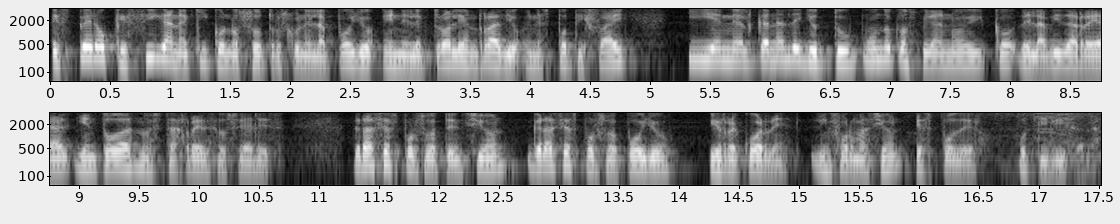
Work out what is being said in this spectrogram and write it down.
Espero que sigan aquí con nosotros con el apoyo en Electroalien Radio en Spotify y en el canal de YouTube Mundo Conspiranoico de la Vida Real y en todas nuestras redes sociales. Gracias por su atención, gracias por su apoyo y recuerden, la información es poder, utilízala.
